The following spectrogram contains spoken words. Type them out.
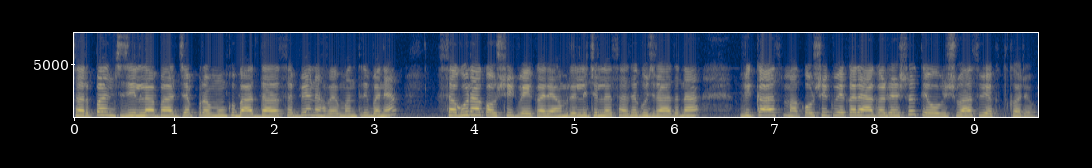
સરપંચ, જિલ્લા ભાજપ પ્રમુખ બાદ ધારાસભ્ય અને હવે મંત્રી બન્યા સગુના કૌશિક વેકરે અમરેલી જિલ્લા સાથે ગુજરાતના વિકાસમાં કૌશિક વેકરે આગળ રહેશે તેવો વિશ્વાસ વ્યક્ત કર્યો.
